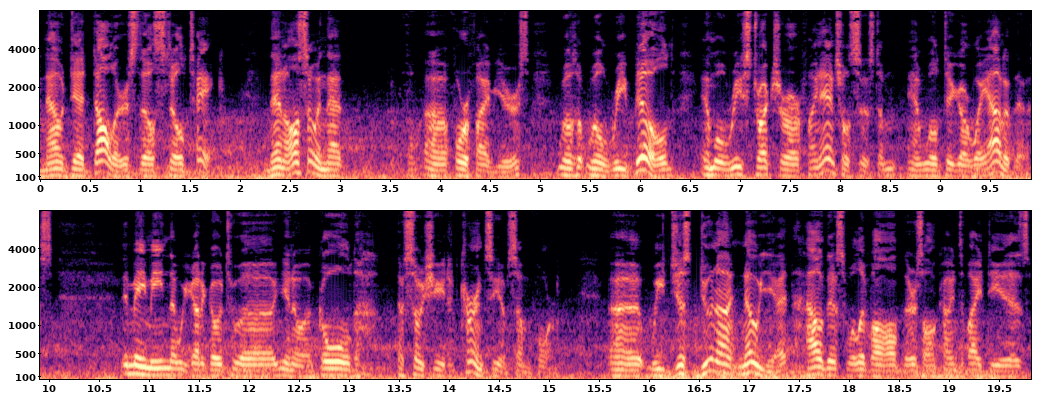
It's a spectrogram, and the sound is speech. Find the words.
now dead dollars they'll still take. Then also in that uh, four or five years, we'll, we'll rebuild and we'll restructure our financial system and we'll dig our way out of this. It may mean that we got to go to a you know a gold associated currency of some form. Uh, we just do not know yet how this will evolve. There's all kinds of ideas.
